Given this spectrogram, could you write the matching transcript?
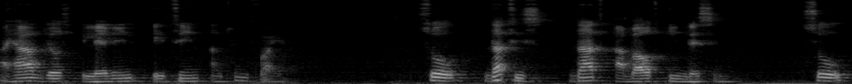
I have just 11, 18 and 25. So that is that about indexing. So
